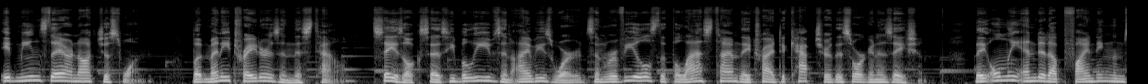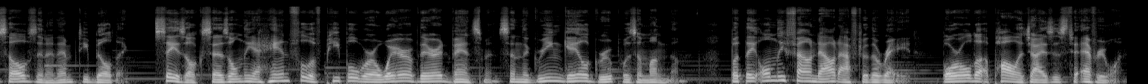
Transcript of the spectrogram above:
it means they are not just one, but many traitors in this town. Sazilk says he believes in Ivy's words and reveals that the last time they tried to capture this organization, they only ended up finding themselves in an empty building. Sazilk says only a handful of people were aware of their advancements and the Green Gale group was among them, but they only found out after the raid. Borolda apologizes to everyone,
